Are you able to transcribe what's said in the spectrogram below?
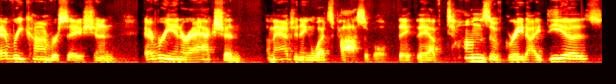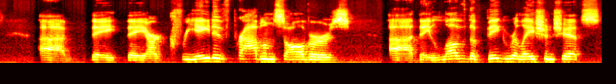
every conversation, every interaction, imagining what's possible. They, they have tons of great ideas. Uh, they, they are creative problem solvers. Uh, they love the big relationships.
